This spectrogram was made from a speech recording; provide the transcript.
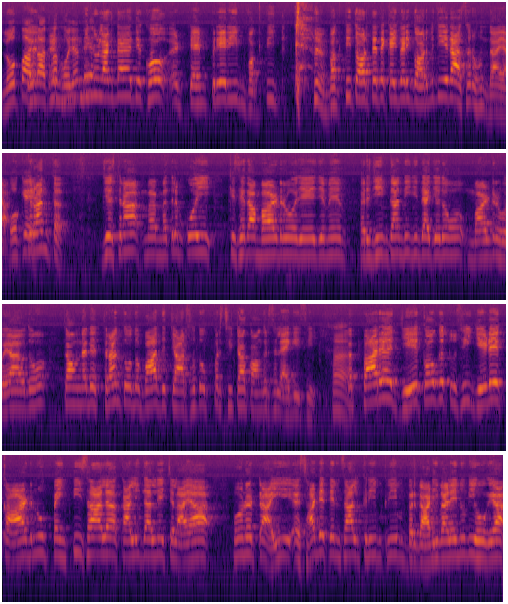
ਲੋਕ ਭਾਵਨਾਤਮਕ ਹੋ ਜਾਂਦੇ ਮੈਨੂੰ ਲੱਗਦਾ ਹੈ ਦੇਖੋ ਟੈਂਪਰੇਰੀ ਵਕਤੀ ਵਕਤੀ ਤੌਰ ਤੇ ਤੇ ਕਈ ਵਾਰੀ ਗੌਰਵ ਜੀ ਇਹਦਾ ਅਸਰ ਹੁੰਦਾ ਆ. ਤੁਰੰਤ ਜਿਸ ਤਰ੍ਹਾਂ ਮਤਲਬ ਕੋਈ ਕਿਸੇ ਦਾ ਮਰਡਰ ਹੋ ਜੇ ਜਿਵੇਂ ਰਾਜੀਵ ਗਾਂਧੀ ਜੀ ਦਾ ਜਦੋਂ ਮਰਡਰ ਹੋਇਆ ਉਦੋਂ ਤਾਂ ਉਹਨਾਂ ਦੇ ਤੁਰੰਤ ਉਦੋਂ ਬਾਅਦ 400 ਤੋਂ ਉੱਪਰ ਸੀਟਾਂ ਕਾਂਗਰਸ ਲੈ ਗਈ ਸੀ। ਪਰ ਜੇ ਕਹੋਗੇ ਤੁਸੀਂ ਜਿਹੜੇ ਕਾਰਡ ਨੂੰ 35 ਸਾਲ ਅਕਾਲੀ ਦਲ ਨੇ ਚਲਾਇਆ ਹੁਣ 2.5 3.5 ਸਾਲ ਕਰੀਬ ਕਰੀਬ ਬਰਗਾੜੀ ਵਾਲੇ ਨੂੰ ਵੀ ਹੋ ਗਿਆ।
